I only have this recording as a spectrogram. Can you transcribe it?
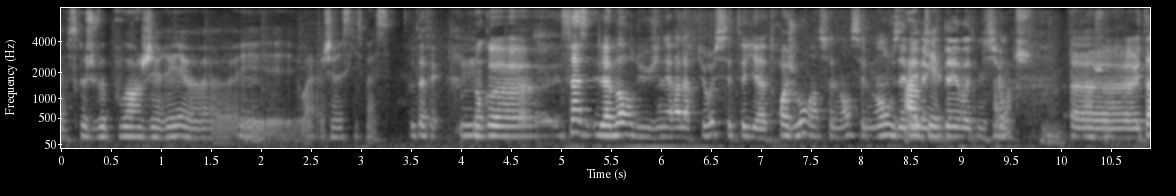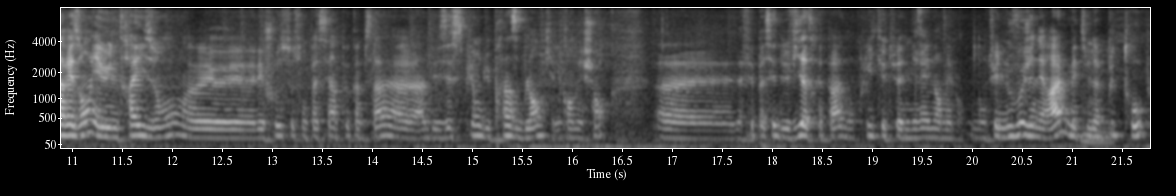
parce que je veux pouvoir gérer euh, et voilà, gérer ce qui se passe. tout à fait. Mm. Donc euh, ça, la mort du général Arcturus, c'était il y a trois jours hein, seulement. C'est le moment où vous avez Ah, récupéré votre mission. Euh, et t'as raison, il y a eu une trahison. euh, les choses se sont passées un peu comme ça. Un des espions du prince blanc, qui est le grand méchant, euh, l'a fait passer de vie à trépas. Donc lui que tu admirais énormément. Donc tu es le nouveau général, mais tu n'as Mm. plus de troupes.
